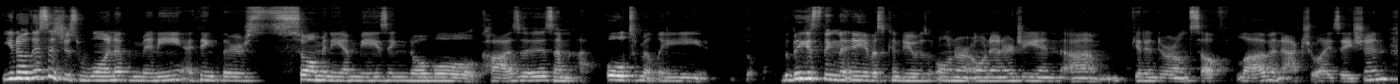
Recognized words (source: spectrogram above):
you know, this is just one of many. I think there's so many amazing, noble causes. And ultimately, the biggest thing that any of us can do is own our own energy and um, get into our own self love and actualization.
